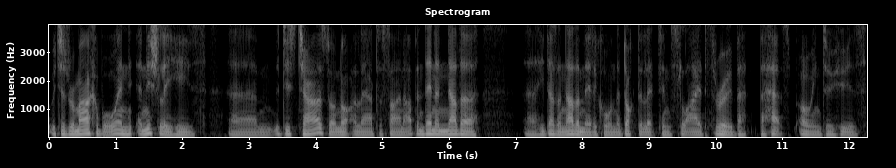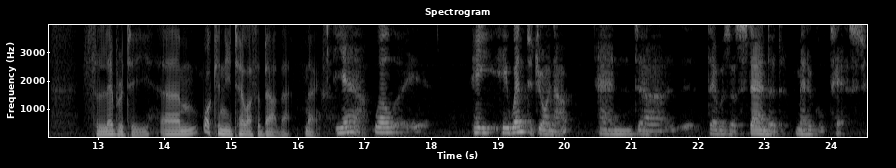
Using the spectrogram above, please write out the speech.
which is remarkable. And initially, he's um, discharged or not allowed to sign up, and then another. Uh, he does another medical, and the doctor lets him slide through, but perhaps owing to his celebrity. Um, what can you tell us about that, Max? Yeah, well, he he went to join up, and uh, there was a standard medical test,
